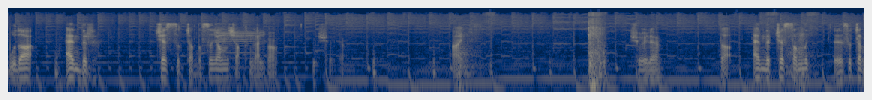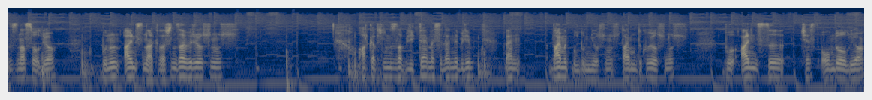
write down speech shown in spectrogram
Bu da Ender chest sırt çantası. Yanlış yaptım galiba. Şöyle. Aynen. Şöyle. Da Ender chest sandık e, sırt çantası nasıl oluyor? Bunun aynısını arkadaşınıza veriyorsunuz. Arkadaşınızla birlikte mesela ne bileyim ben Diamond buldum diyorsunuz. Diamond'ı koyuyorsunuz. Bu aynısı chest onda oluyor.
